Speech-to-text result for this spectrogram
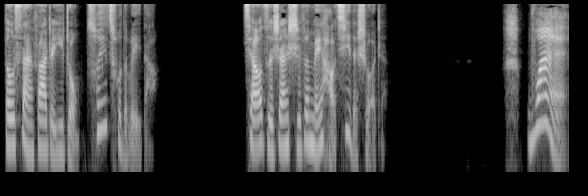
都散发着一种催促的味道。乔子山十分没好气的说着：“喂。”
